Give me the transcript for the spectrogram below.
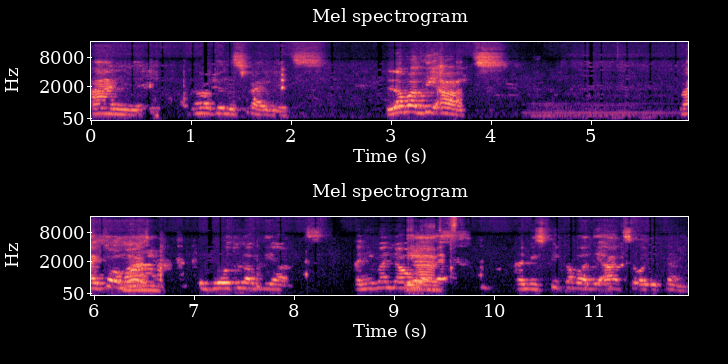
And how to describe it? Love of the arts. My former wow. husband, both love the arts. And even now yes. and we speak about the arts all the time.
